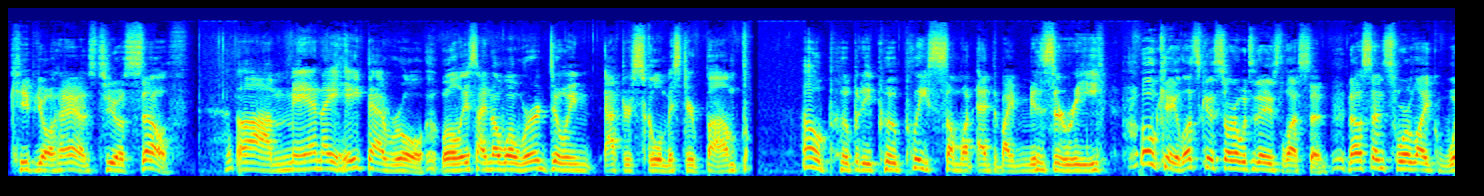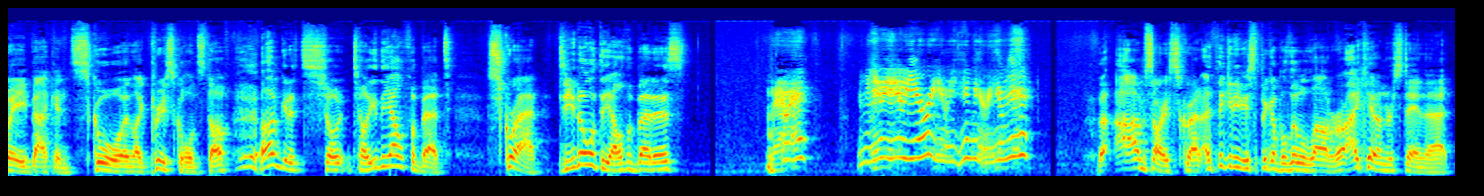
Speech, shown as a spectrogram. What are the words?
keep your hands to yourself. Aw, oh, man, I hate that rule. Well, at least I know what we're doing after school, Mr. Bump. Oh, poopity poop, please someone end my misery. Okay, let's get started with today's lesson. Now, since we're like way back in school and like preschool and stuff, I'm gonna show tell you the alphabet. Scrat, do you know what the alphabet is? Uh, I'm sorry, Scrat. I think you need to speak up a little louder. I can't understand that.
